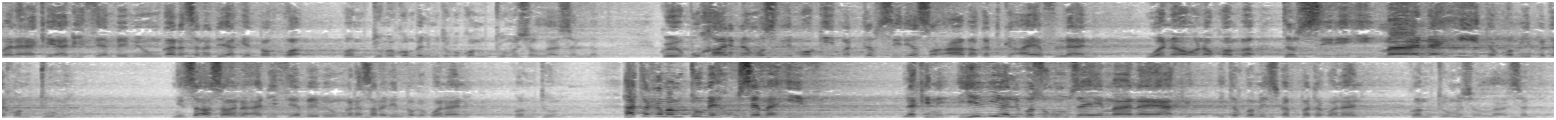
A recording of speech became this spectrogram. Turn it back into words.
maana yake hadithi ambayo imeungana sanadi yake mpaka kwa kwa mtume kwamba limetoka kwa mtume sallallahu alaihi wasallam kwa hiyo Bukhari na Muslim wakiipata tafsiri ya sahaba katika aya fulani wanaona kwamba tafsiri hii maana hii itakuwa imeipata kwa mtume ni sawa sawa na hadithi ambayo imeungana sanadi mpaka kwa nani? Kwa mtume. Hata kama mtume hakusema hivi lakini hivi alivyozungumza yeye maana yake itakuwa imepata kwa nani? Kwa mtume sallallahu alaihi wasallam.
